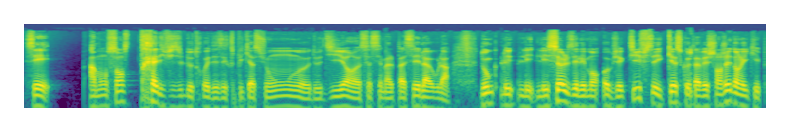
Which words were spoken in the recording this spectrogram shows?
c'est à mon sens très difficile de trouver des explications, euh, de dire euh, ça s'est mal passé là ou là. Donc les, les- les seuls éléments objectifs, c'est qu'est-ce que tu avais changé dans l'équipe.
